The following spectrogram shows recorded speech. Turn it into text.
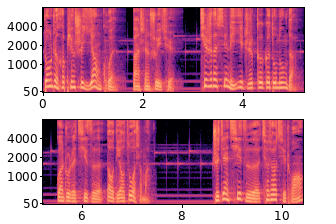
装着和平时一样困，翻身睡去。其实他心里一直咯咯咚咚的，关注着妻子到底要做什么。只见妻子悄悄起床，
